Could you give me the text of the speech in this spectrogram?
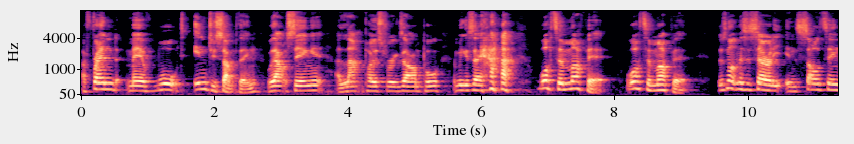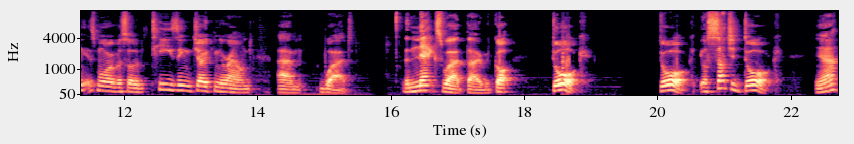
A friend may have walked into something without seeing it, a lamppost, for example, and we can say, ha, what a muppet! What a muppet! It's not necessarily insulting, it's more of a sort of teasing, joking around um, word. The next word, though, we've got dork. Dork. You're such a dork. Yeah?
